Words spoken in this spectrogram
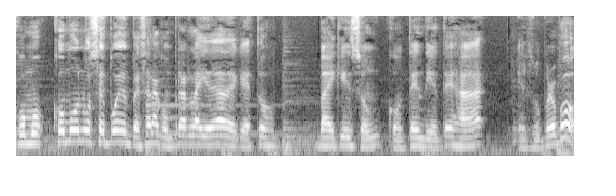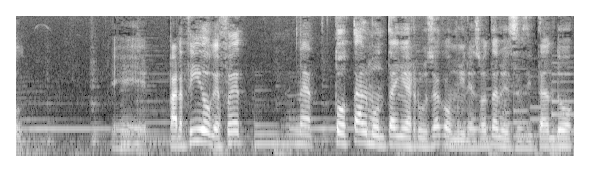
¿cómo, ¿Cómo no se puede empezar a comprar la idea de que estos Vikings son contendientes a el Super Bowl? Eh, partido que fue una total montaña rusa con Minnesota necesitando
